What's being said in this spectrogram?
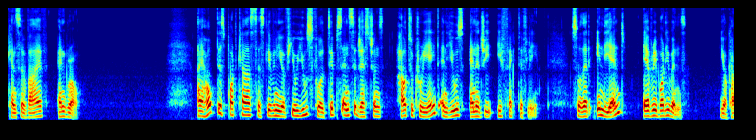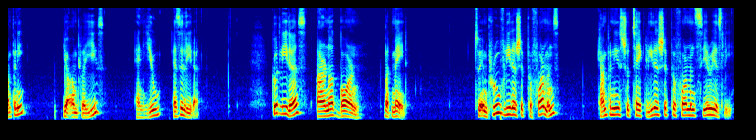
can survive and grow. I hope this podcast has given you a few useful tips and suggestions how to create and use energy effectively so that in the end everybody wins your company, your employees, and you as a leader. Good leaders are not born but made. To improve leadership performance, companies should take leadership performance seriously,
